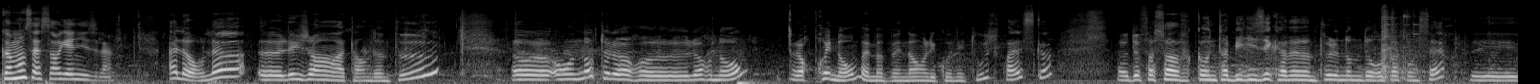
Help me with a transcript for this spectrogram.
Comment ça s'organise là? Alors là, euh, les gens attendent un peu. Euh, on note leur, euh, leur nom, leur prénom, même maintenant on les connaît tous presque, euh, de façon à comptabiliser quand même un peu le nombre de repas qu'on sert. Et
